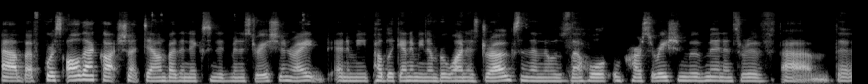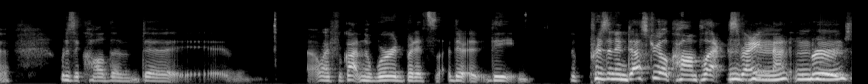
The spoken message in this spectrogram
Uh, but of course, all that got shut down by the Nixon administration, right? Enemy, public enemy number one is drugs, and then there was the whole incarceration movement and sort of um, the what is it called the the oh I've forgotten the word, but it's the the the prison industrial complex, mm-hmm, right? That mm-hmm.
